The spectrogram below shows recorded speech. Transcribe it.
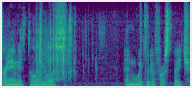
Rename it to labels and move it to the first page.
